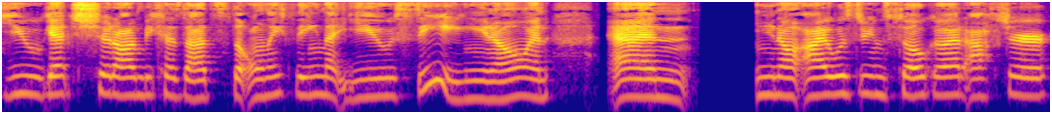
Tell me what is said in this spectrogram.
You get shit on because that's the only thing that you see, you know, and and you know, I was doing so good after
